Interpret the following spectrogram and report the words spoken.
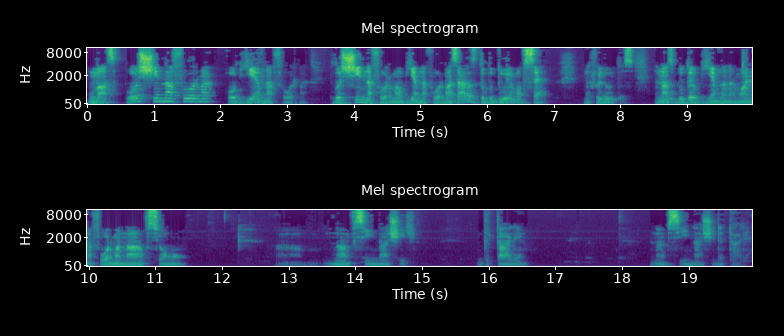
у нас площинна форма, об'ємна форма. Площинна форма, об'ємна форма. А зараз добудуємо все. Не хвилюйтесь. У нас буде об'ємна нормальна форма на всьому, на всій нашій деталі. На всій нашій деталі.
